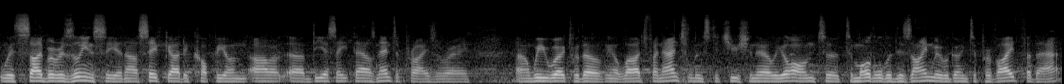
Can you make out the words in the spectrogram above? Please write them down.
with cyber resiliency and our safeguarded copy on our uh, DS8000 enterprise array. Uh, we worked with a you know, large financial institution early on to, to model the design we were going to provide for that.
